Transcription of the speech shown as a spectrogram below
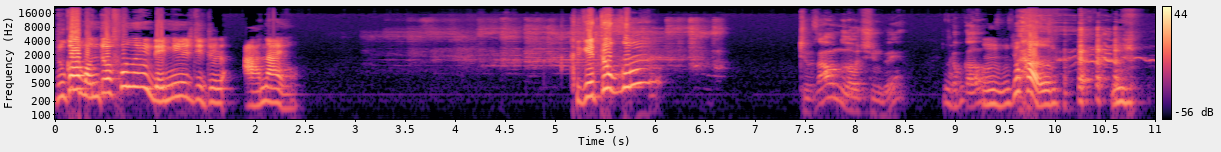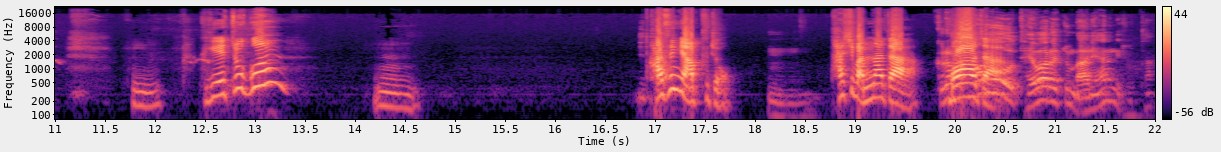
누가 먼저 손을 내밀지를 않아요. 그게 조금 지금 사운드 넣어주신 거예요? 효과음? 음, 효과음. 음, 음. 그게 조금 음, 이- 가슴이 아프죠. 음. 다시 만나자. 그럼 뭐 하자. 서로 대화를 좀 많이 하는 게 좋다.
